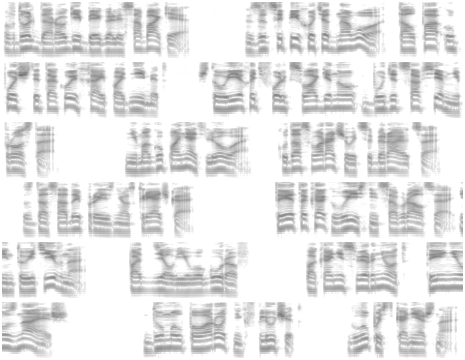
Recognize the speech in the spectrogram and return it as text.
Вдоль дороги бегали собаки. Зацепи хоть одного, толпа у почты такой хай поднимет, что уехать Фольксвагену будет совсем непросто. «Не могу понять, Лёва, куда сворачивать собираются?» С досадой произнес Крячка. «Ты это как выяснить собрался, интуитивно?» Поддел его Гуров. «Пока не свернет, ты не узнаешь». Думал, поворотник включит. Глупость, конечно.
